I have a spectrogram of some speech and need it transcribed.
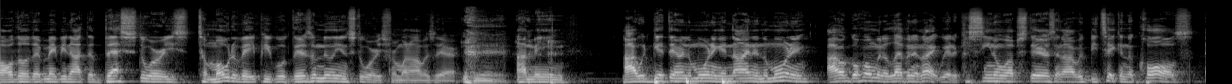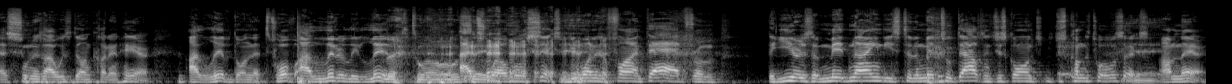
although they're maybe not the best stories to motivate people, there's a million stories from when I was there. Yeah. I mean, I would get there in the morning at nine in the morning. I would go home at eleven at night. We had a casino upstairs, and I would be taking the calls as soon as I was done cutting hair. I lived on that twelve. I literally lived 1206. at twelve oh six. If you wanted to find Thad from the years of mid '90s to the mid 2000s, just go on, just come to twelve oh six. Yeah. I'm there.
